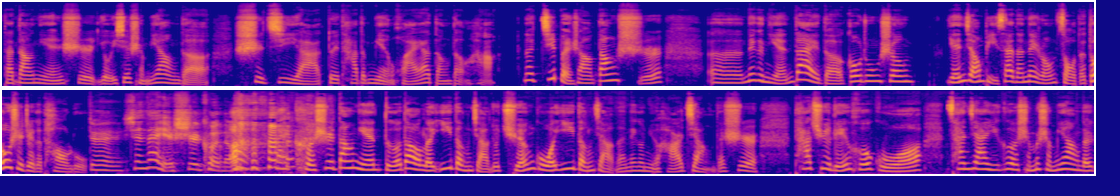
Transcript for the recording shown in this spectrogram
他当年是有一些什么样的事迹呀，对他的缅怀啊等等哈。那基本上当时，呃，那个年代的高中生。演讲比赛的内容走的都是这个套路，对，现在也是可能。哎，可是当年得到了一等奖，就全国一等奖的那个女孩，讲的是她去联合国参加一个什么什么样的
